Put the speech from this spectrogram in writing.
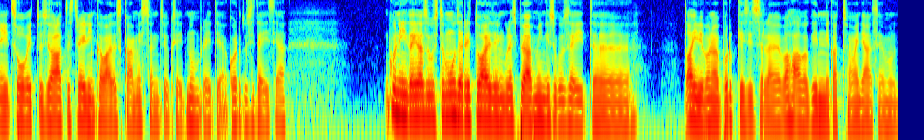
neid soovitusi alates treeningkavadest ka, mis on niisuguseid numbreid ja kordusi täis ja kuni ka igasuguste muude rituaalideni, kuidas peab mingisuguseid äh, taimi panema purki siis selle vahaga kinni katma, ma ei tea, see mul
